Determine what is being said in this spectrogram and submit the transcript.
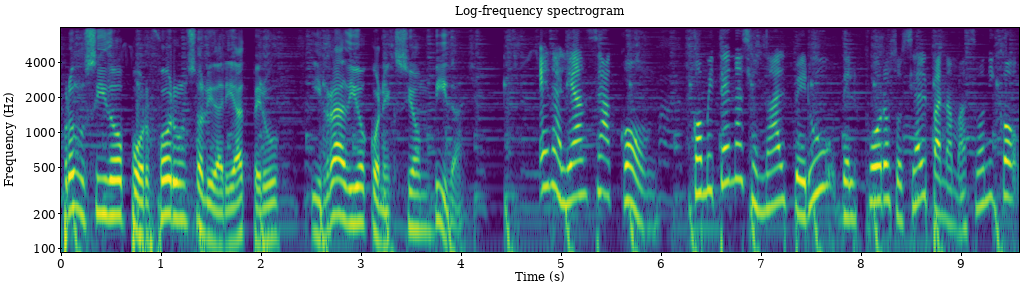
Producido por Forum Solidaridad Perú y Radio Conexión Vida. En alianza con Comité Nacional Perú del Foro Social Panamazónico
